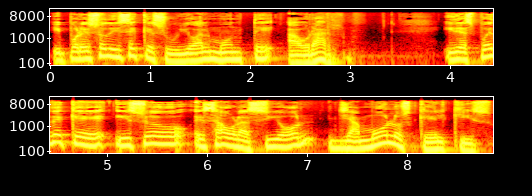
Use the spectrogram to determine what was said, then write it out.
y por eso dice que subió al monte a orar. Y después de que hizo esa oración, llamó los que él quiso.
